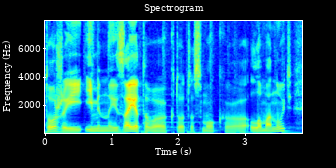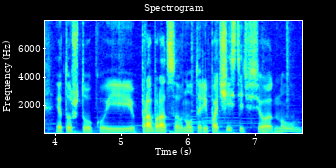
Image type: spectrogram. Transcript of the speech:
тоже, и именно из-за этого кто-то смог ломануть эту штуку и пробраться внутрь и почистить все. Ну,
